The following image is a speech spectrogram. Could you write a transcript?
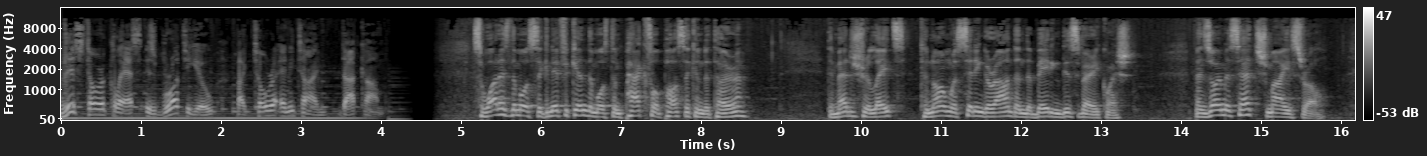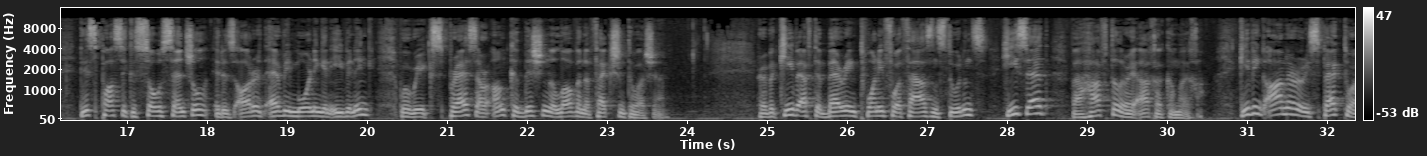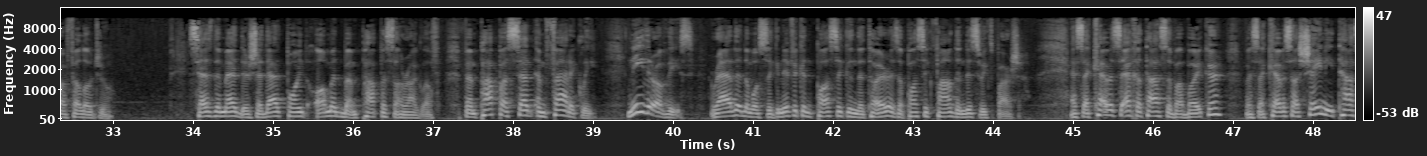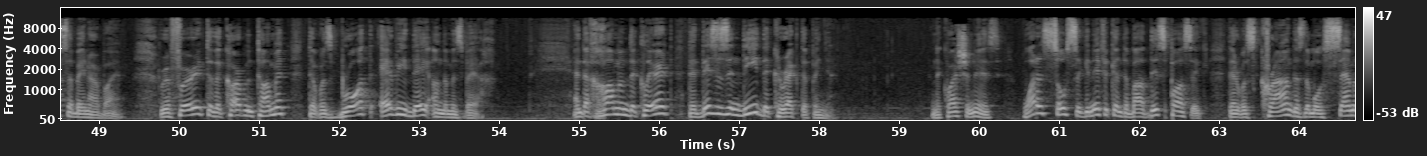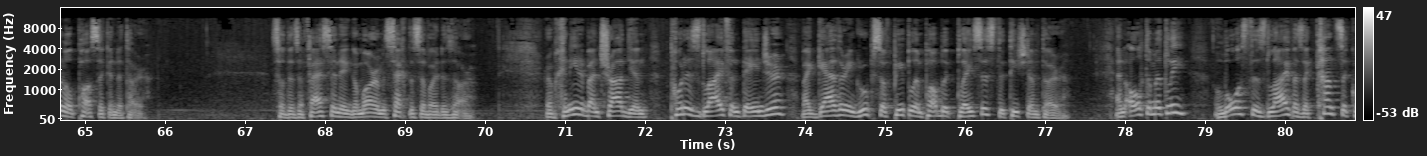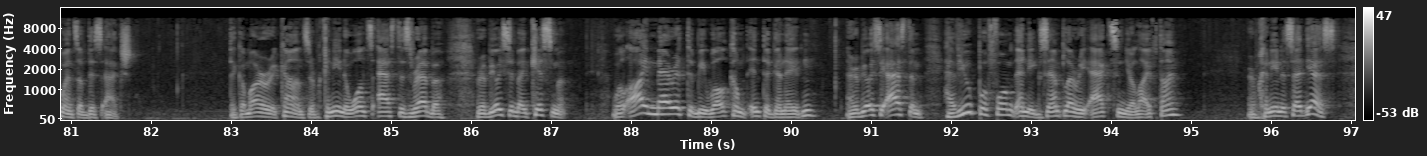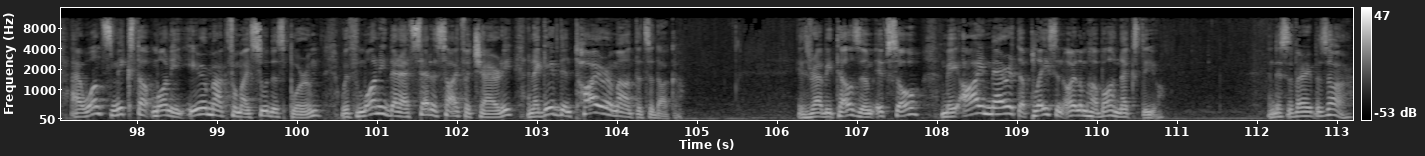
This Torah class is brought to you by TorahAnytime.com. So what is the most significant, the most impactful pasuk in the Torah? The Medrash relates, Tannaim was sitting around and debating this very question. Ben Zoma said, Shema Yisrael. This pasuk is so essential, it is uttered every morning and evening, where we express our unconditional love and affection to Hashem. Rabbi Akiva, after burying 24,000 students, he said, giving honor and respect to our fellow Jew. Says the Medrash, at that point, Ahmed ben Papa Saraglav. Ben Papa said emphatically, neither of these. Rather, the most significant pasuk in the Torah is a pasuk found in this week's parsha. Referring to the korban tamid that was brought every day on the Mizbeach. And the Chachamim declared that this is indeed the correct opinion. And the question is, what is so significant about this pasuk that it was crowned as the most seminal pasuk in the Torah? So there's a fascinating Gemara in Masechtas Avodah Zarah. Reb Chanina ben Teradyon put his life in danger by gathering groups of people in public places to teach them Torah, and ultimately lost his life as a consequence of this action. The Gemara recounts, Reb Chanina once asked his Rebbe, Rabbi Yosef ben Kisma, Will I merit to be welcomed into Gan Eden? And Rabbi Yosef asked him, Have you performed any exemplary acts in your lifetime? Reb Chanina said, Yes. I once mixed up money earmarked for my Seudas Purim with money that I set aside for charity, and I gave the entire amount to tzedakah. His rabbi tells him, If so, may I merit a place in Olam Haba next to you. And this is very bizarre.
